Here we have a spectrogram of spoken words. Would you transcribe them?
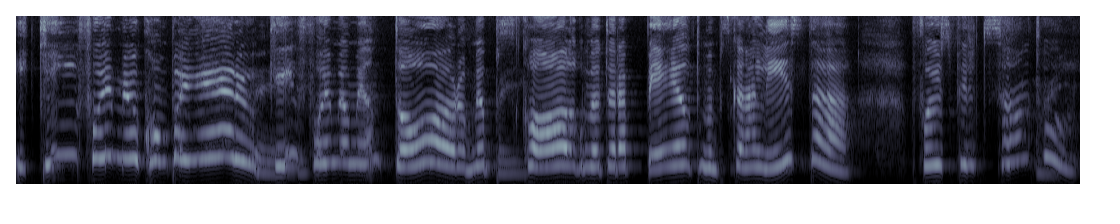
E quem foi meu companheiro? Quem foi meu mentor, o meu psicólogo, meu terapeuta, meu psicanalista? Foi o Espírito Santo.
